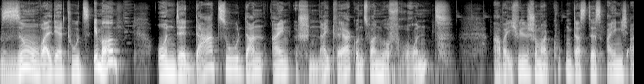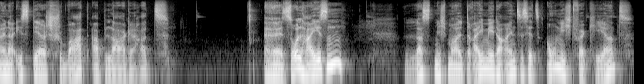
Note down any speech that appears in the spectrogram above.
So, weil der tut es immer. Und äh, dazu dann ein Schneidwerk und zwar nur Front. Aber ich will schon mal gucken, dass das eigentlich einer ist, der Schwartablage hat. Äh, soll heißen, lasst mich mal 3,1 Meter eins ist jetzt auch nicht verkehrt.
